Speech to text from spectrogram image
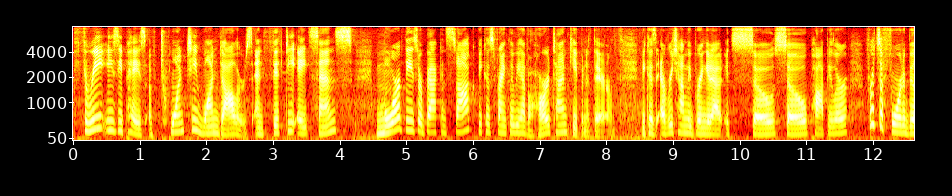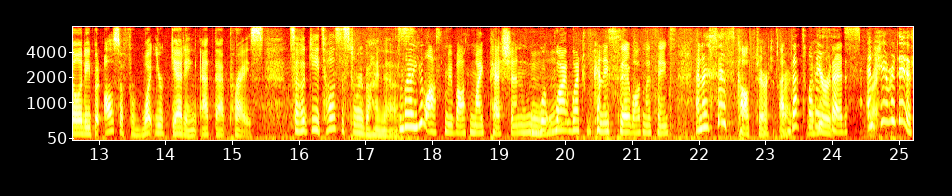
Three easy pays of $21.58. More of these are back in stock because, frankly, we have a hard time keeping it there. Because every time we bring it out, it's so, so popular for its affordability, but also for what you're getting at that price. So, Hagit, tell us the story behind this. Well, you asked me about my passion. Mm -hmm. what, what, can I say about my things? And I said sculpture. Uh, right. That's what well, I said. And right. here it is.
